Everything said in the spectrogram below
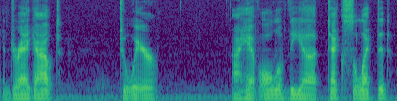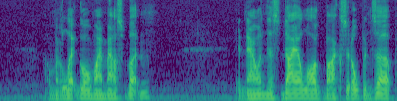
and drag out to where I have all of the uh, text selected. I'm going to let go of my mouse button and now in this dialog box that opens up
